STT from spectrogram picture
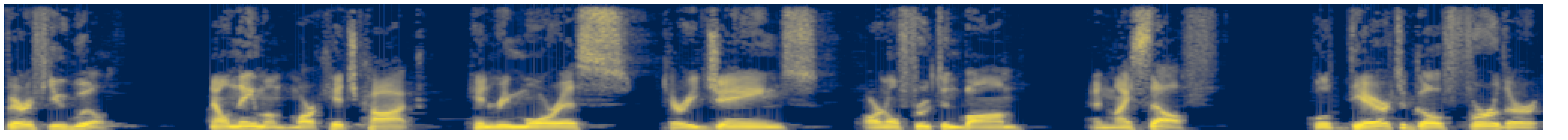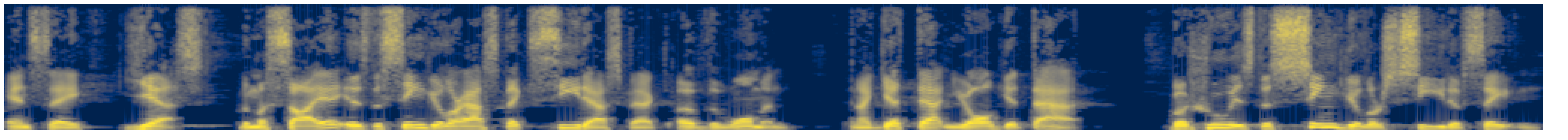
Very few will. I'll name them Mark Hitchcock, Henry Morris, Terry James, Arnold Fruchtenbaum, and myself will dare to go further and say, yes, the Messiah is the singular aspect, seed aspect of the woman. And I get that, and you all get that. But who is the singular seed of Satan?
